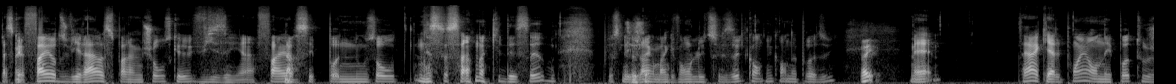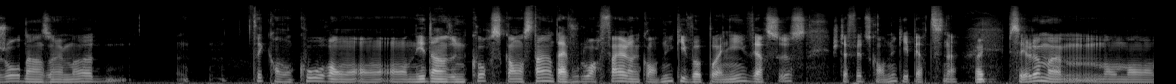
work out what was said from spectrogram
Parce que faire du viral, c'est pas la même chose que viser. Hein. Faire, c'est pas nous autres nécessairement qui décident. Plus les gens qui vont l'utiliser, le contenu qu'on a produit. Oui. Mais à quel point on n'est pas toujours dans un mode qu'on court, on, est dans une course constante à vouloir faire un contenu qui va pogner versus je te fais du contenu qui est pertinent. C'est là mon,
